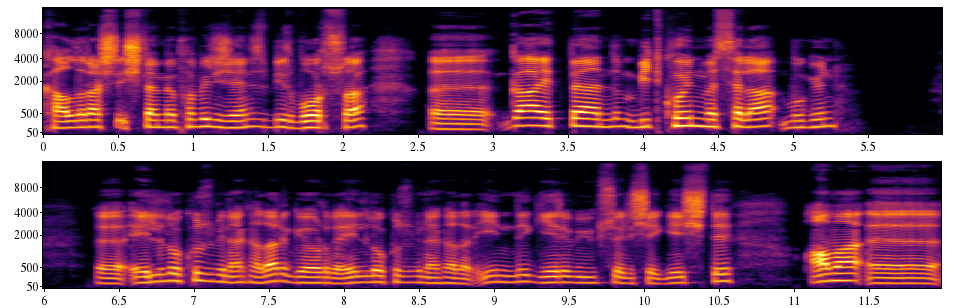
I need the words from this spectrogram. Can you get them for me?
kaldıraçlı işlem yapabileceğiniz bir borsa. E, gayet beğendim. Bitcoin mesela bugün e, 59 bine kadar gördü. 59 bine kadar indi. Geri bir yükselişe geçti. Ama e,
